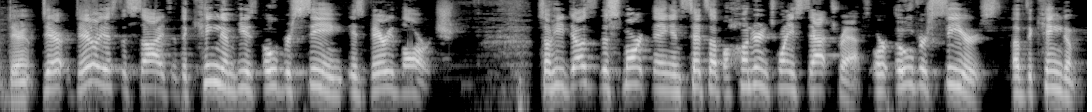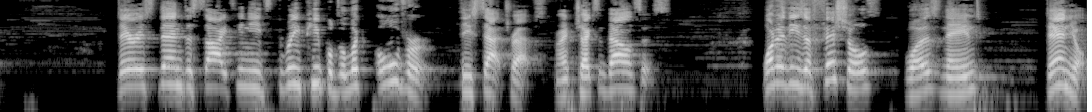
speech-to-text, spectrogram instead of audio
Darius decides that the kingdom he is overseeing is very large. So he does the smart thing and sets up 120 satraps or overseers of the kingdom. Darius then decides he needs three people to look over these satraps, right? Checks and balances. One of these officials was named Daniel.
